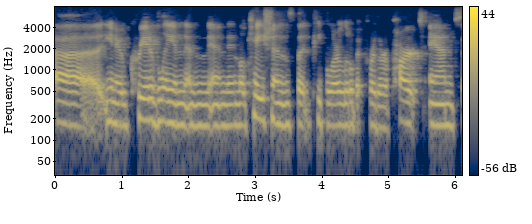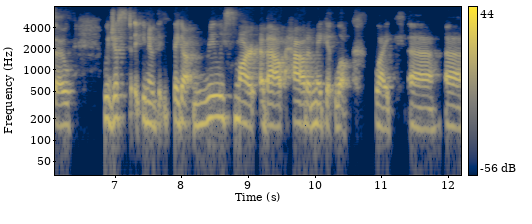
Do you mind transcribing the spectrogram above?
uh, you know, creatively and, and, and in locations that people are a little bit further apart. And so we just, you know, they got really smart about how to make it look like uh, uh,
